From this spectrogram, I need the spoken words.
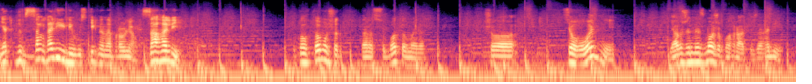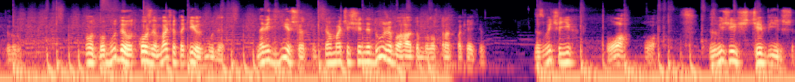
я туди взагалі лівий стік не направляв. Взагалі. Прикол в тому, що зараз субота в мене. Що сьогодні я вже не зможу пограти взагалі в гру. Ну, От, бо буде от кожен матч отакий от буде. Навіть гірше, в цьому матчі ще не дуже багато було втрат пакетів. Зазвичай їх. О, о. Зазвичай ще більше.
